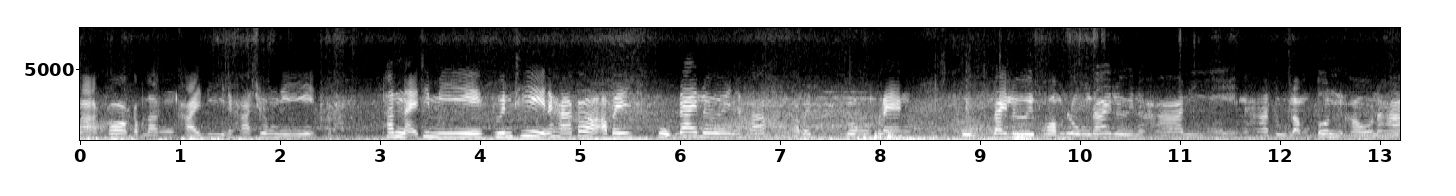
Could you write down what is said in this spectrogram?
มากก็กำลังขายดีนะคะ ช่วงนี้ ท่านไหนที่มีพื้นที่นะคะ ก็เอาไปปลูกได้เลยนะคะ เอาไปลงแปลงปลูกได้เลย พร้อมลงได้เลยนะคะนี่นะคะ ดูลำต้นเขานะคะ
